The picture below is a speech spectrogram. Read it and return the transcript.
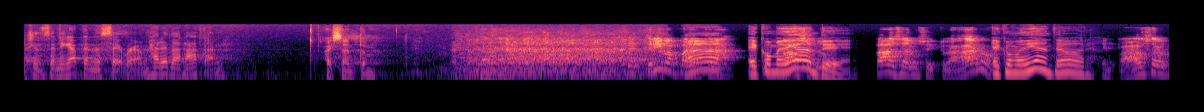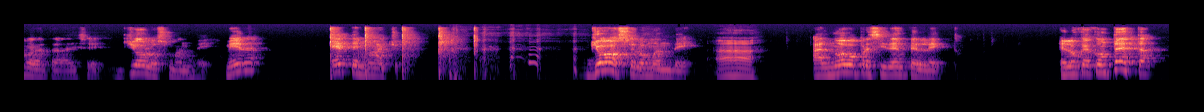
agents ending up in the sit room. How did that happen? I sent them. Se estriba para Ah, atrás. es comediante. Páusalo, sí, claro. Es comediante ahora. El páusalo para atrás. Dice, yo los mandé. Mira, este macho. Yo se lo mandé Ajá. al nuevo presidente electo. En lo que contesta,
